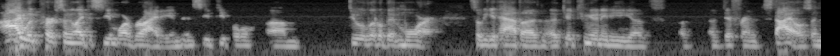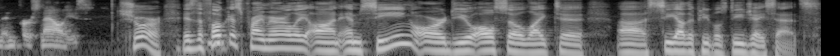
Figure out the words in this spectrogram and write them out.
I would personally like to see more variety and, and see people um, do a little bit more, so we could have a, a good community of, of, of different styles and, and personalities. Sure. Is the focus primarily on emceeing, or do you also like to uh, see other people's DJ sets?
